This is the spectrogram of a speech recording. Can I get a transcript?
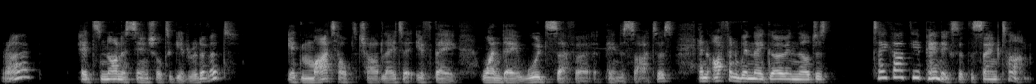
right? It's non-essential to get rid of it. It might help the child later if they one day would suffer appendicitis. And often when they go in, they'll just take out the appendix at the same time.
